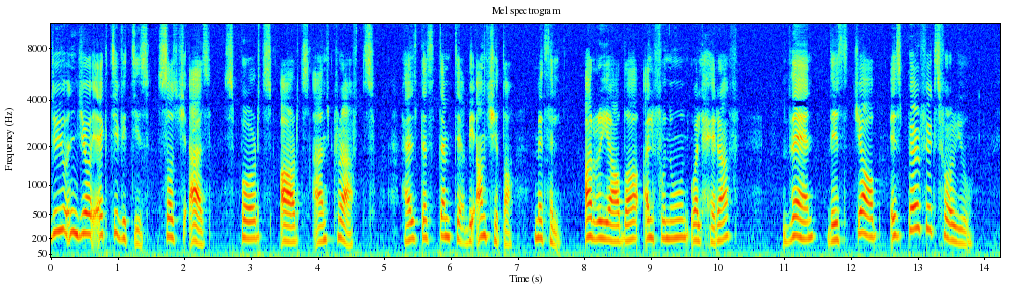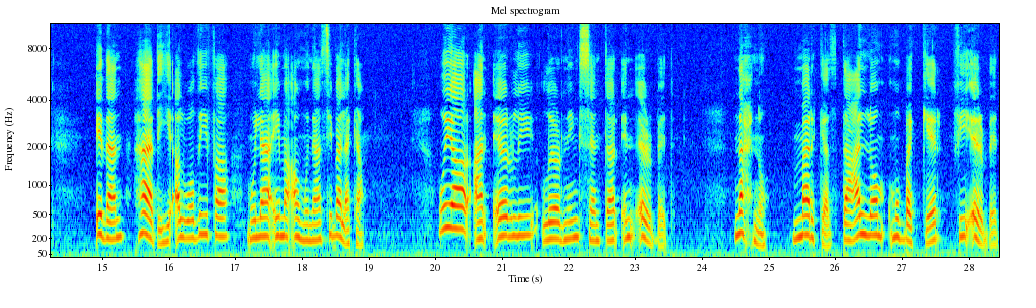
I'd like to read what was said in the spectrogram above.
Do you enjoy activities such as sports, arts and crafts? هل تستمتع بأنشطة مثل الرياضة، الفنون والحرف؟ Then this job is perfect for you. إذا هذه الوظيفة ملائمة أو مناسبة لك. We are an early learning center in Irbid. نحن مركز تعلم مبكر في إربد.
